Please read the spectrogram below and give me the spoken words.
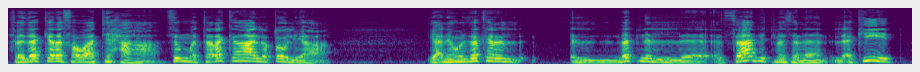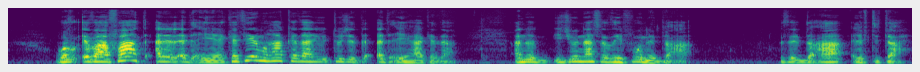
فذكر فواتحها ثم تركها لطولها. يعني هو ذكر المتن الثابت مثلا الأكيد وإضافات على الأدعية. كثير ما هكذا توجد أدعية هكذا. أنه يجون ناس يضيفون الدعاء. مثل دعاء الافتتاح.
